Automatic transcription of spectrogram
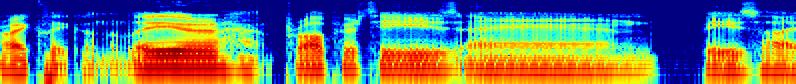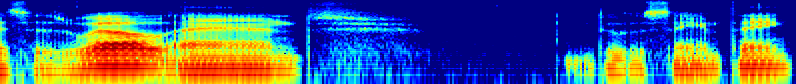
right click on the layer, properties, and base heights as well, and do the same thing.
